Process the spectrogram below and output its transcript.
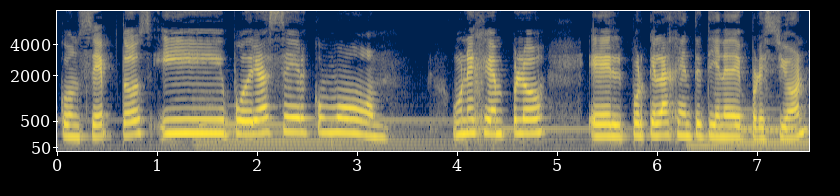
conceptos y podría ser como un ejemplo el por qué la gente tiene depresión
